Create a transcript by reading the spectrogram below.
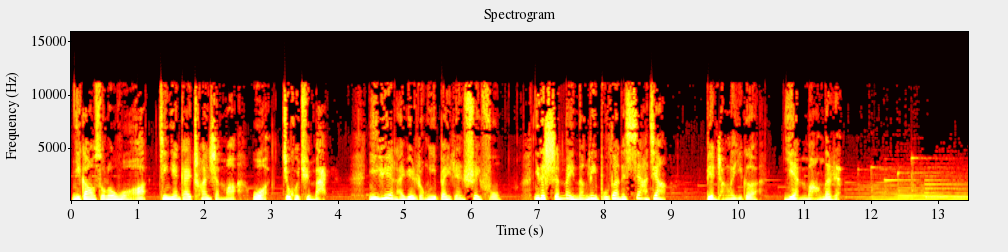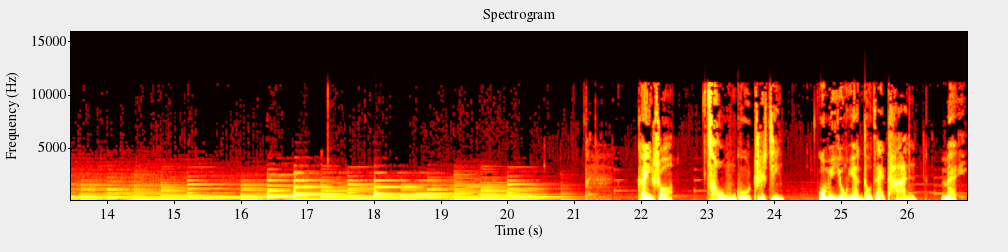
你告诉了我今年该穿什么，我就会去买。你越来越容易被人说服，你的审美能力不断的下降，变成了一个眼盲的人。可以说，从古至今，我们永远都在谈美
